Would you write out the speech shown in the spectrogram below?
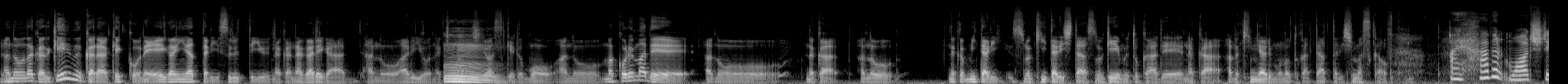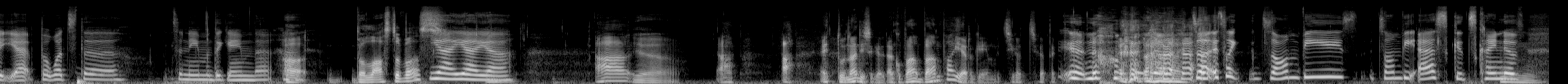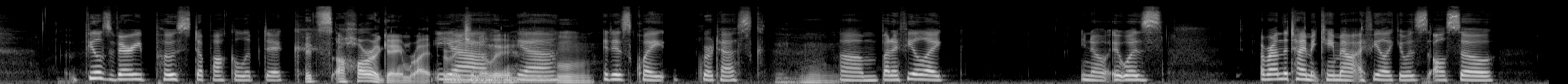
あのなんかゲームから結構ね映画になったりするっていうなんか流れがあのあるような気がしますけども、あのまあこれまであのなんかあのなんか見たりその聞いたりしたそのゲームとかでなんかあの気になるものとかってあったりしますか？お二人 I haven't watched it yet, but what's the what's the name of the game that? Uh, Had? the Last of Us. yeah, yeah, yeah. あー Yeah. ああえっと何でしたっけなんかババンパイアのゲーム違違ったっけ Yeah, no, no. It's, uh, it's like zombies, zombie esque. It's kind of feels very post-apocalyptic. It's a horror game, right? yeah, Originally. yeah, Mm. it is quite grotesque. Mm. Um, but I feel like, you know, it was around the time it came out. I feel like it was also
